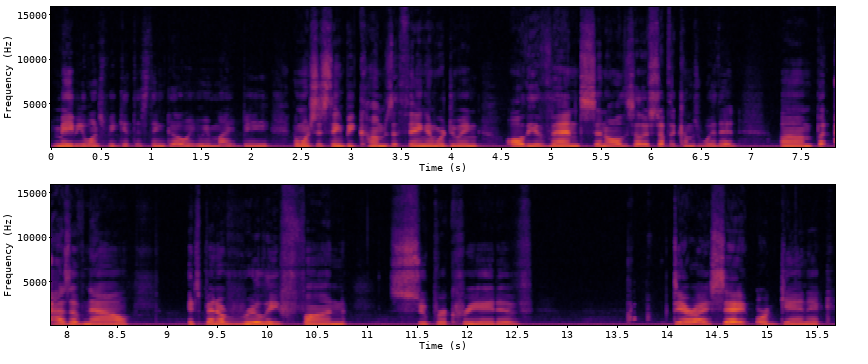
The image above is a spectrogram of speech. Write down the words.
Maybe once we get this thing going, we might be. And once this thing becomes a thing, and we're doing all the events and all this other stuff that comes with it. Um, but as of now, it's been a really fun, super creative, dare I say, organic,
